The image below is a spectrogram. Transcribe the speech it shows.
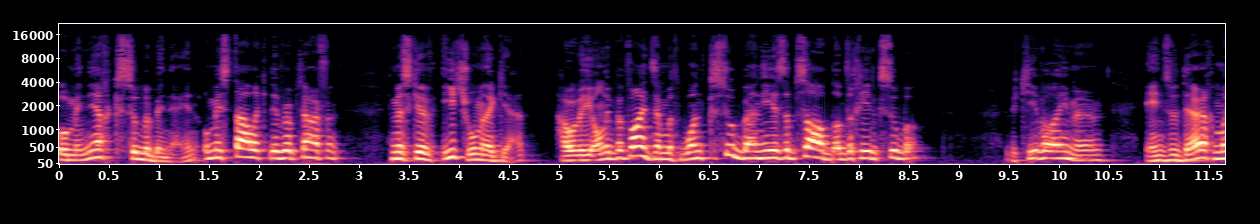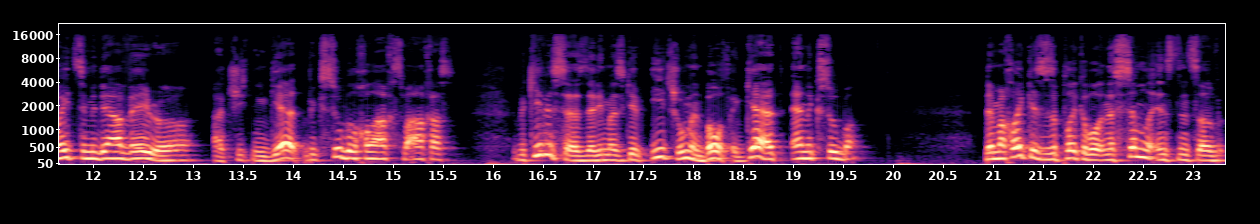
U'meniach ksuba b'nein u'mistalik divrib tarfon. He must give each woman a get. However, he only provides them with one ksuba, and he is absolved of the chiyuv ksuba. Rekiva Omer, Ein zu derch moitzi mit der get v'ksubel cholachs v'achas. Rabbi says that he must give each woman both a get and a ksuba. The machlekes is applicable in a similar instance of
